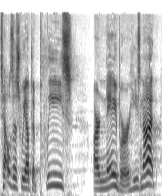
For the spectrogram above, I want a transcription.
tells us we have to please our neighbor, He's not.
